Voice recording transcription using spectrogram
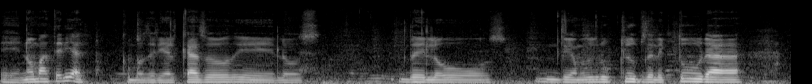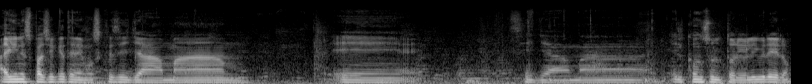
eh, no material, como sería el caso de los, de los, digamos, group clubs de lectura. Hay un espacio que tenemos que se llama, eh, se llama el consultorio librero.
